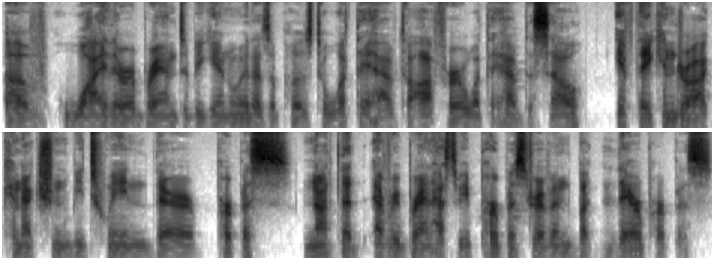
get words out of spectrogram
of why they're a brand to begin with, as opposed to what they have to offer or what they have to sell. If they can draw a connection between their purpose, not that every brand has to be purpose driven, but their purpose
